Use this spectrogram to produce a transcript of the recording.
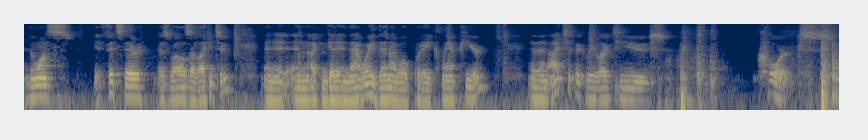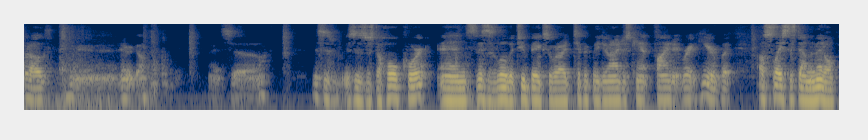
And then once it fits there as well as I like it to, and, it, and I can get it in that way, then I will put a clamp here. And then I typically like to use corks, but I'll, there we go. So this is this is just a whole cork, and this is a little bit too big, so what I typically do, and I just can't find it right here, but I'll slice this down the middle,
